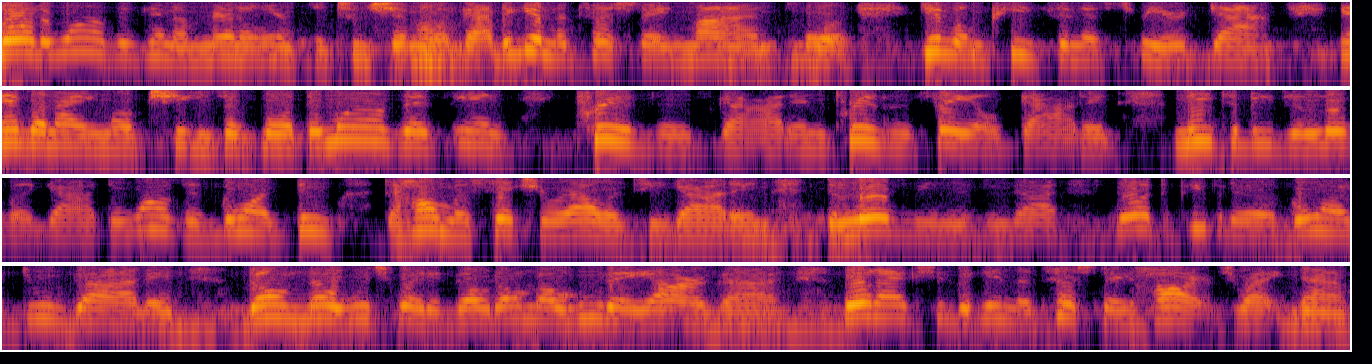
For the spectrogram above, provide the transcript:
Lord, the ones that's in a mental institution, Lord God, begin to touch their minds, Lord. Give them peace in the spirit, God. In the name of Jesus, Lord. The ones that's in prisons, God, and prison cells, God, and need to be delivered, God. The ones that's going through the homosexuality, God, and the lesbianism, God. Lord, the people that are going through, God, and don't know which way to go, don't know who they are, God. Lord, I actually begin to touch their hearts right now.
